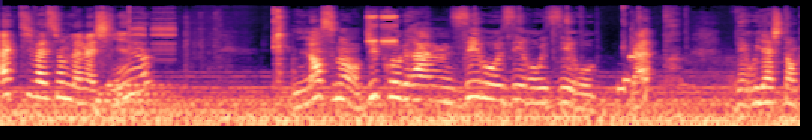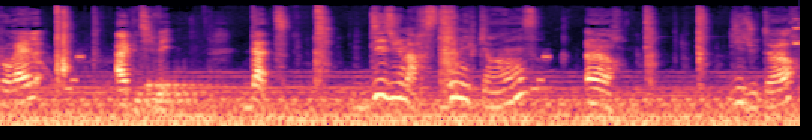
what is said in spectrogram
activation de la machine. Lancement du programme 0004. Verrouillage temporel activé. Date 18 mars 2015. Heure 18h.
